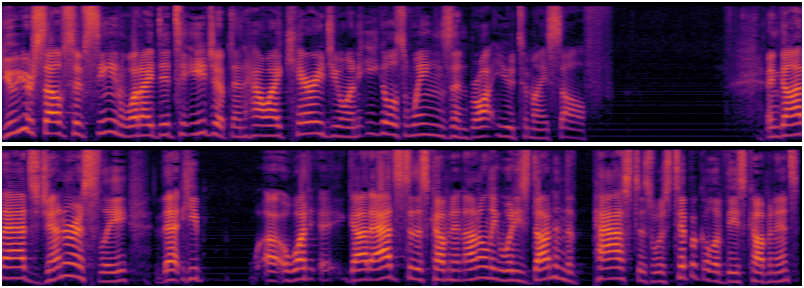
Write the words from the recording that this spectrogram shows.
You yourselves have seen what I did to Egypt and how I carried you on eagle's wings and brought you to myself. And God adds generously that he uh, what God adds to this covenant not only what he's done in the past as was typical of these covenants,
